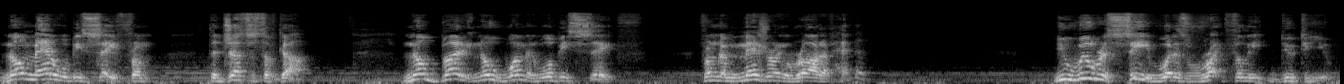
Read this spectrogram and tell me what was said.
No man will be safe from the justice of God. Nobody, no woman will be safe from the measuring rod of heaven you will receive what is rightfully due to you.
